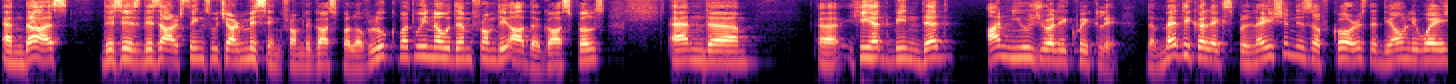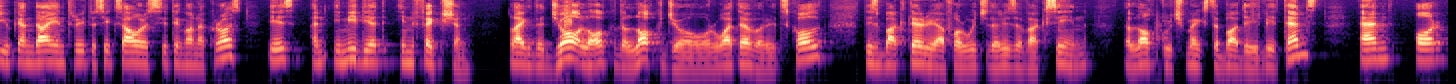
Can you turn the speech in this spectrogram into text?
And thus, this is these are things which are missing from the Gospel of Luke, but we know them from the other Gospels. And um, uh, he had been dead unusually quickly. The medical explanation is, of course, that the only way you can die in three to six hours sitting on a cross is an immediate infection, like the jaw lock, the lockjaw, or whatever it's called, this bacteria for which there is a vaccine, the lock which makes the body be tensed, and or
